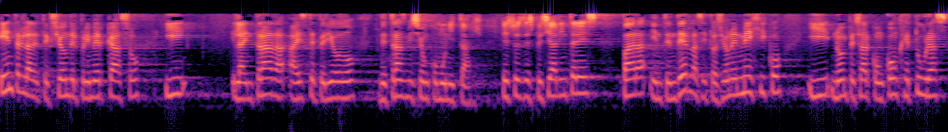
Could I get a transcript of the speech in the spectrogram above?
entre la detección del primer caso y la entrada a este periodo de transmisión comunitaria. Esto es de especial interés para entender la situación en México y no empezar con conjeturas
